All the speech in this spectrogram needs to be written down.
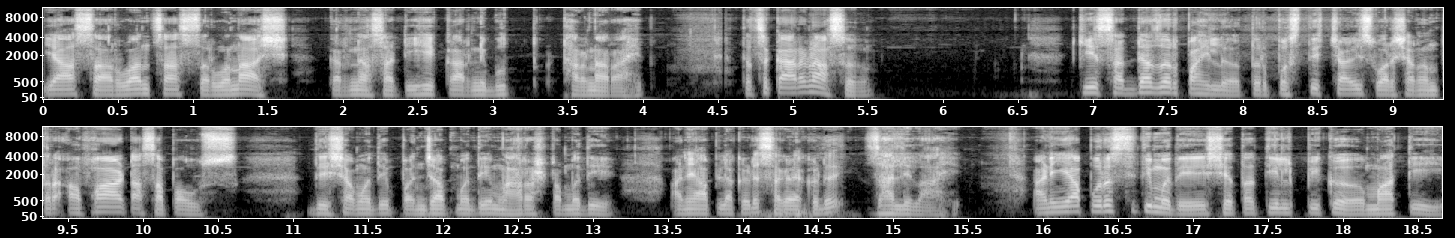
या सर्वांचा सर्वनाश करण्यासाठी हे कारणीभूत ठरणार आहेत. त्याचं कारण असं की सध्या जर पाहिलं तर पस्तीस चाळीस वर्षानंतर अफाट असा पाऊस देशामध्ये पंजाबमध्ये महाराष्ट्रामध्ये आणि आपल्याकडे सगळ्याकडे झालेला आहे. आणि या परिस्थितीमध्ये शेतातील पिकं माती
